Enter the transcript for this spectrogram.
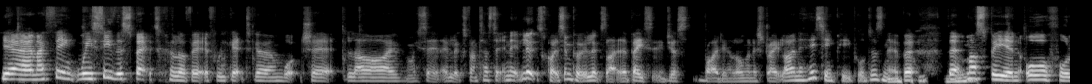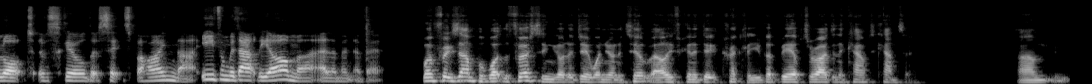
Yeah, and I think we see the spectacle of it if we get to go and watch it live and we see it, it looks fantastic. And it looks quite simple. It looks like they're basically just riding along in a straight line and hitting people, doesn't it? But there mm-hmm. must be an awful lot of skill that sits behind that, even without the armor element of it. Well, for example, what the first thing you've got to do when you're on a tilt rail, if you're going to do it correctly, you've got to be able to ride in a counter canter. Um,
